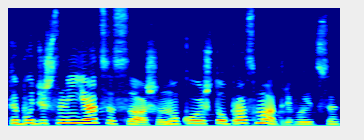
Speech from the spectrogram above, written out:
Ты будешь смеяться, Саша, но кое-что просматривается.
